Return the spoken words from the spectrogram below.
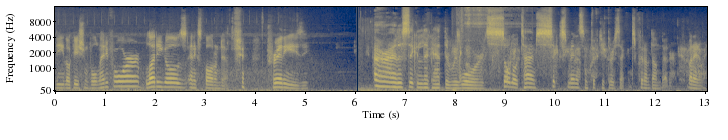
the location Vault 94, Blood Eagles, and Explode on Death. Pretty easy. Alright, let's take a look at the rewards. Solo time 6 minutes and 53 seconds. Could have done better. But anyway.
